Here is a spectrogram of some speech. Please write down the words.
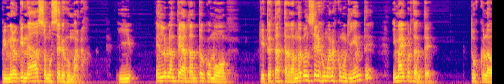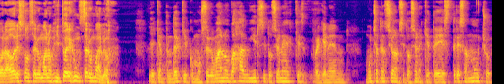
Primero que nada, somos seres humanos. Y él lo plantea tanto como que tú estás tratando con seres humanos como cliente y más importante, tus colaboradores son seres humanos y tú eres un ser humano. Y hay que entender que como ser humano vas a vivir situaciones que requieren mucha atención, situaciones que te estresan mucho.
